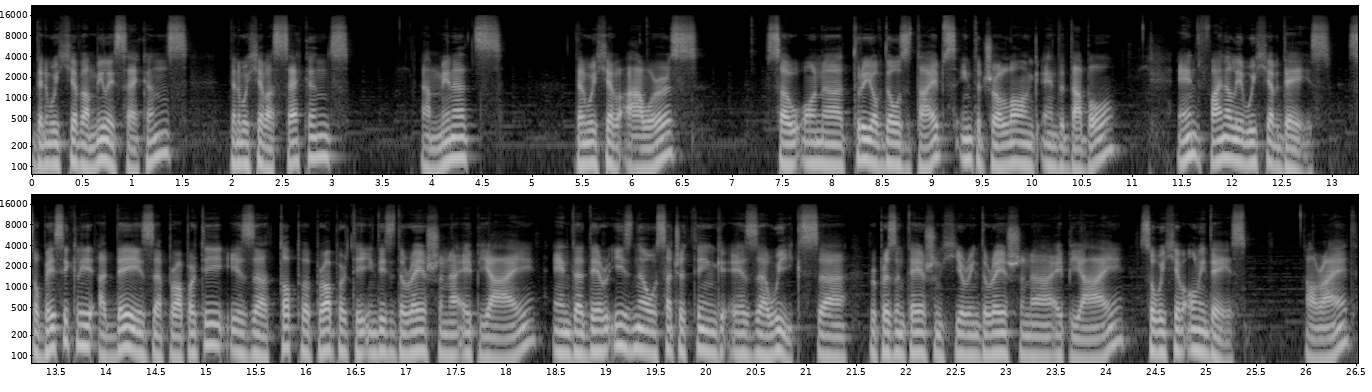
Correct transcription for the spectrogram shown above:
Then we have a milliseconds, then we have a seconds, a minutes, then we have hours. So on uh, three of those types, integer, long and double. And finally we have days. So basically a days uh, property is a top uh, property in this duration uh, API and uh, there is no such a thing as a weeks uh, representation here in duration API, so we have only days. Alright.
